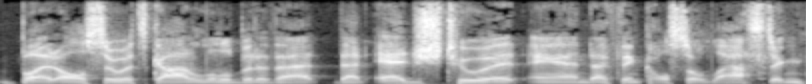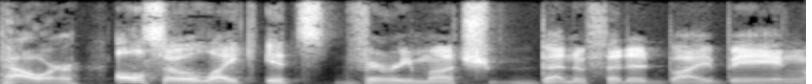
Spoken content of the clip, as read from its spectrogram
but also it's got a little bit of that that edge to it and I think also lasting power also like it's very much benefited by being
